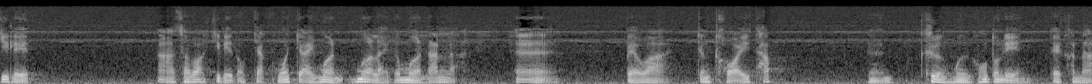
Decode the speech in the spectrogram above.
กิเลสอาสวะกิเลสออกจากหัวใจเมื่อเมื่อไหร่ก็เมื่อนั้นละ่ะแปลว่าจึงถอยทับเครื่องมือของตนเอง แต่ขณะ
